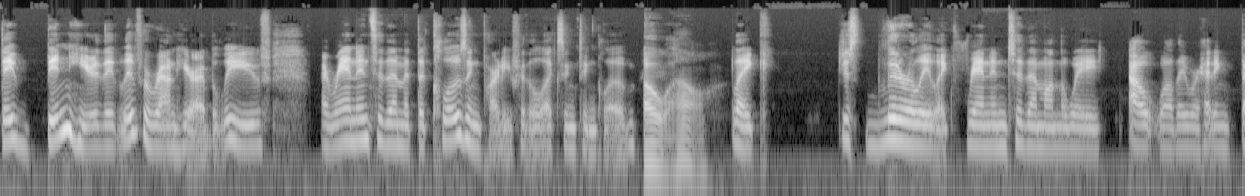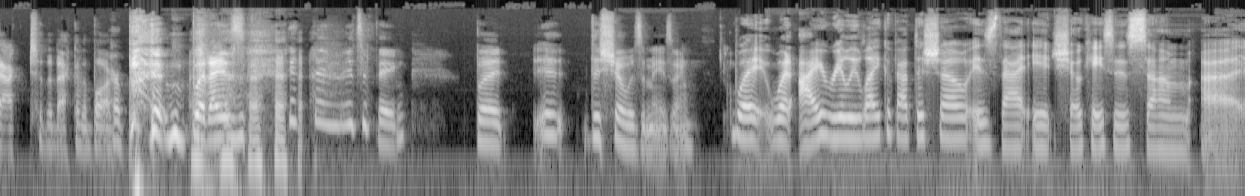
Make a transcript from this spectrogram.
they've been here they live around here i believe i ran into them at the closing party for the lexington club. Oh wow. like just literally like ran into them on the way out while they were heading back to the back of the bar. But, but I, it's a thing. But it, this show is amazing. What what I really like about this show is that it showcases some uh,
